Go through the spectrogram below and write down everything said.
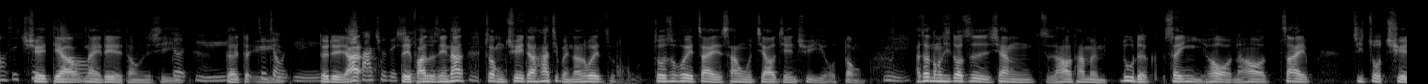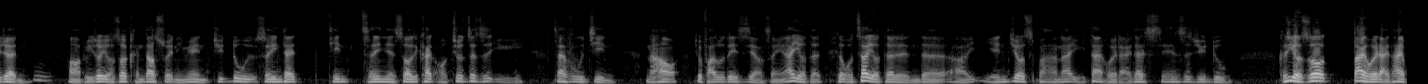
哦，是雀雕那一类的东西的鱼，对对鱼，这种鱼，对对，然后发出的对发出声音，它这种雀雕，它基本上会都是会在珊瑚礁间去游动，嗯，啊，这东西都是像子浩他们录的声音以后，然后再去做确认，嗯，啊，比如说有时候可能到水里面去录声音，在听声音的时候就看，哦，就这只鱼在附近，然后就发出类似这样声音。那有的我知道有的人的啊研究是把那鱼带回来在实验室去录，可是有时候带回来它也。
